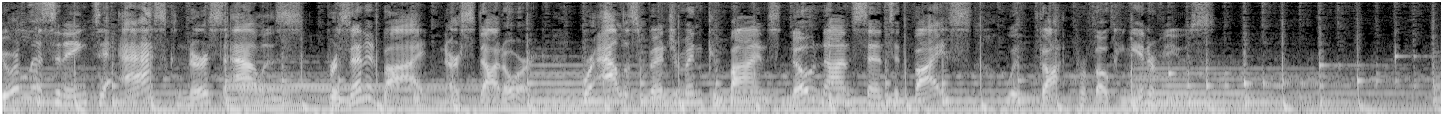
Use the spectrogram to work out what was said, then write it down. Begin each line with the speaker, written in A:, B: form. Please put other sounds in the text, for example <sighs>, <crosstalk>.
A: You're listening to Ask Nurse Alice, presented by Nurse.org, where Alice Benjamin combines no nonsense advice with thought provoking interviews.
